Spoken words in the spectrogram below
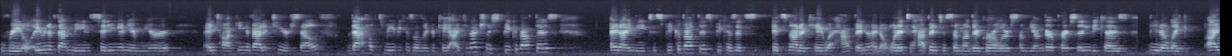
real. Even if that means sitting in your mirror and talking about it to yourself, that helped me because I was like, okay, I can actually speak about this and I need to speak about this because it's it's not okay what happened I don't want it to happen to some other girl or some younger person because you know like I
